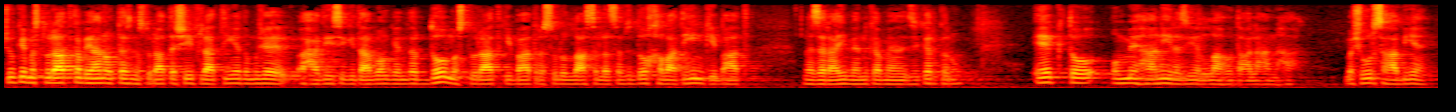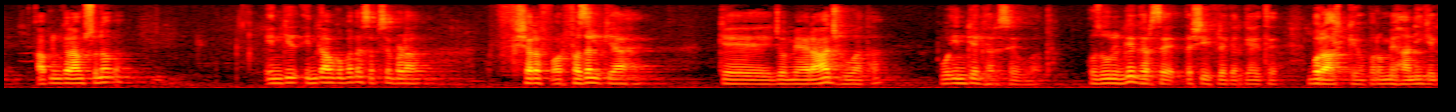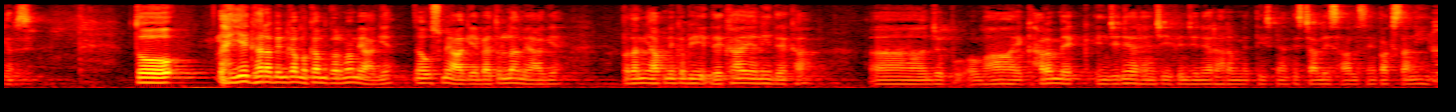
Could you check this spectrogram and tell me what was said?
چونکہ مستورات کا بیان ہوتا ہے، مستورات تشریف لاتی ہیں، تو مجھے احادیثی کتابوں کے اندر دو مستورات کی بات رسول اللہ صلی اللہ علیہ وسلم سے، دو خواتین کی بات نظر آئی میں ان کا میں ذکر کروں۔ ایک تو ام ہانی رضی اللہ تعالی عنہ، مشہور صحابی ہیں۔ آپ نے ان کا نام سنا ہوا؟ ان کی، ان کا آپ کو پتہ سب سے بڑا شرف اور فضل کیا ہے کہ جو معراج ہوا تھا، وہ ان کے گھر سے ہوا تھا۔ حضور ان کے گھر سے تشریف لے کر گئے تھے، براق کے اوپر مہانی کے گھر سے۔ تو یہ گھر اب ان کا مکہ مکرمہ میں آ گیا، اس میں آ گیا، بیت اللہ میں آ گیا۔ پتہ نہیں آپ نے کبھی دیکھا ہے یا نہیں دیکھا؟ جو وہاں ایک حرم میں ایک انجینئر ہیں، چیف انجینئر حرم میں تیس پینتیس چالیس سال سے پاکستانی ہیں۔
